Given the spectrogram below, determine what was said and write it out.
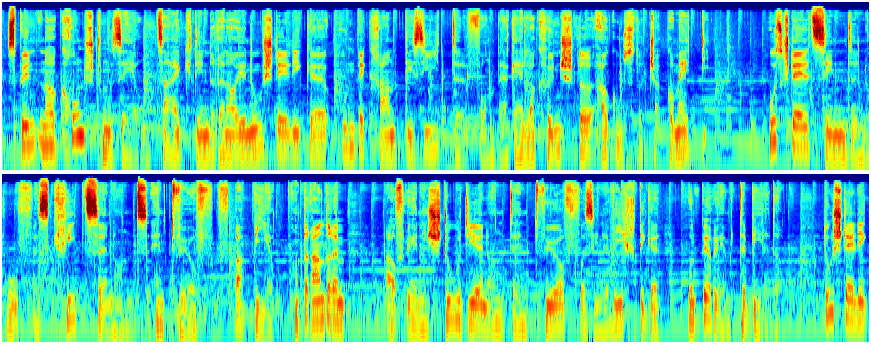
Das Bündner Kunstmuseum zeigt in einer neuen Ausstellung eine unbekannte Seite vom Bergeller Künstler Augusto Giacometti. Ausgestellt sind ein Haufen Skizzen und Entwürfe auf Papier. Unter anderem frühe Studien und Entwürfe von seinen wichtigen und berühmten Bildern. Die Ausstellung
